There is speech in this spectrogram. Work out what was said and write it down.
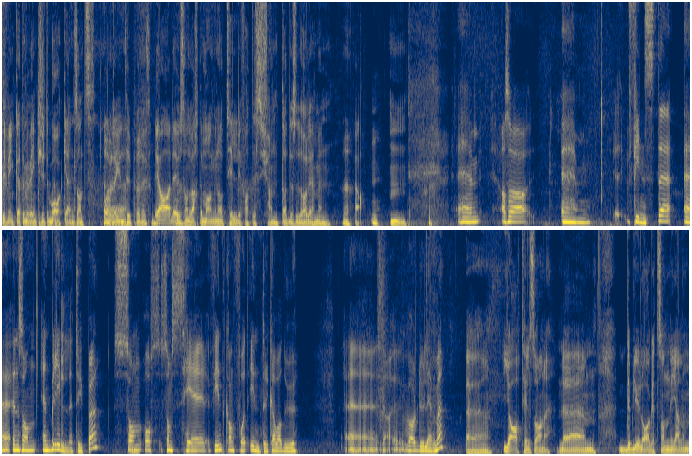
De vinker til meg, vinker ikke tilbake. ikke sant? Eh, type, liksom. Ja, det er jo sånn det har vært i mange år til de faktisk skjønte at det er så dårlig, men ja. Em, altså um, Fins det eh, en sånn en brilletype som oss som ser fint, kan få et inntrykk av hva du eh, Hva du lever med? Eh, ja, tilsvarende. Det, det blir jo laget sånn gjennom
